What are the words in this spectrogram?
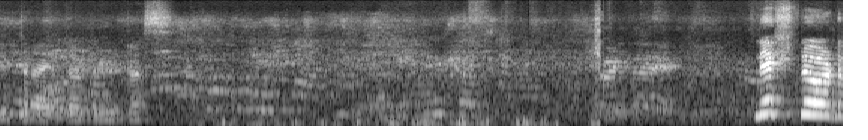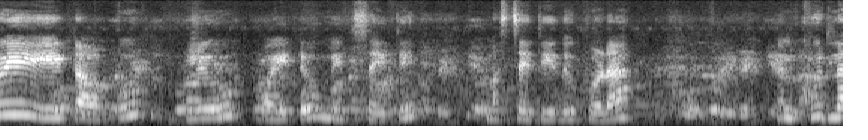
ಈ ಥರ ಆಯ್ತು ಡ್ರೆಸ್ ನೆಕ್ಸ್ಟ್ ನೋಡ್ರಿ, ಈ ಟಾಪು ಬ್ಲೂ ವೈಟು ಮಿಕ್ಸ್ ಐತಿ, ಮಸ್ತ್ ಐತಿ ಇದು ಕೂಡ. ನನ್ನ ಕೂದಲ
